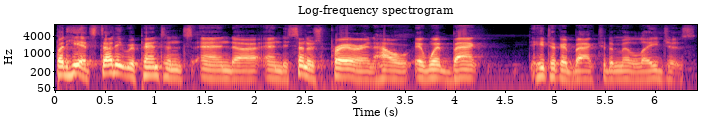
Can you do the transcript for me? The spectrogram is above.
but he had studied repentance and, uh, and the sinner's prayer and how it went back. He took it back to the Middle Ages,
